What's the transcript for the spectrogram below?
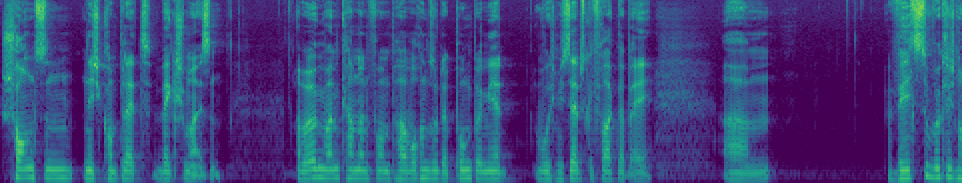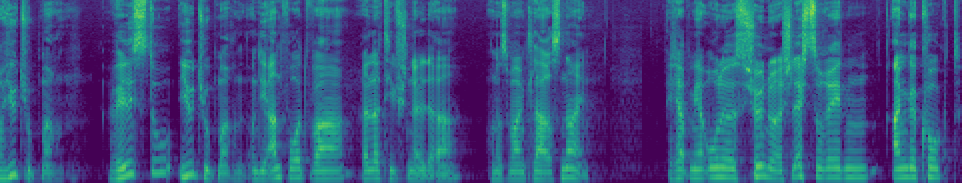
Chancen nicht komplett wegschmeißen. Aber irgendwann kam dann vor ein paar Wochen so der Punkt bei mir, wo ich mich selbst gefragt habe, ey, ähm, willst du wirklich noch YouTube machen? Willst du YouTube machen? Und die Antwort war relativ schnell da und es war ein klares Nein. Ich habe mir, ohne es schön oder schlecht zu reden, angeguckt,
